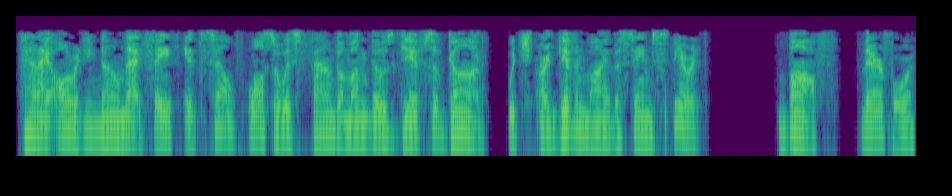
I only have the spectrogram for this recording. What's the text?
had I already known that faith itself also is found among those gifts of God, which are given by the same Spirit. Both, therefore,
